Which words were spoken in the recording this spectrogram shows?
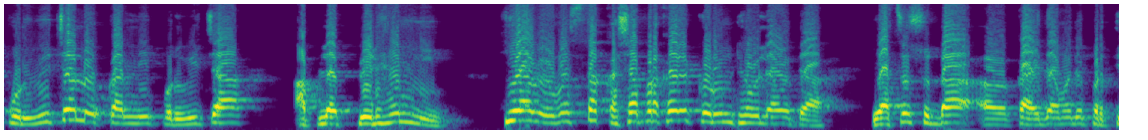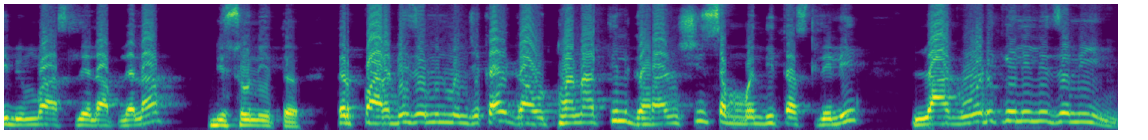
पूर्वीच्या लोकांनी पूर्वीच्या आपल्या पिढ्यांनी ही या व्यवस्था कशा प्रकारे करून ठेवल्या होत्या याचं सुद्धा कायद्यामध्ये प्रतिबिंब असलेलं आपल्याला दिसून येतं. तर पारडी जमीन म्हणजे काय? गावठाणातील घरांशी संबंधित असलेली लागवड केलेली जमीन.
